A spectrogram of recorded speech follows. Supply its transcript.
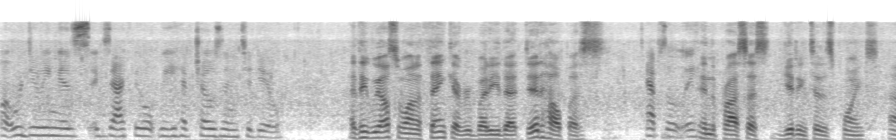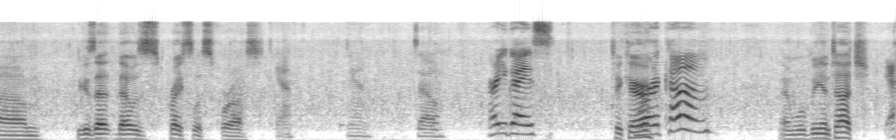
what we're doing is exactly what we have chosen to do. I think we also want to thank everybody that did help us absolutely. in the process getting to this point um, because that that was priceless for us. Yeah. Yeah. so all right you guys. Take care. more to come. And we'll be in touch. Yeah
